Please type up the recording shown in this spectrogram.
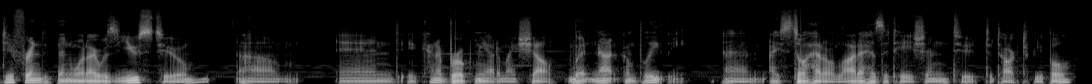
different than what I was used to. Um, and it kind of broke me out of my shell, but not completely. Um, I still had a lot of hesitation to to talk to people.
